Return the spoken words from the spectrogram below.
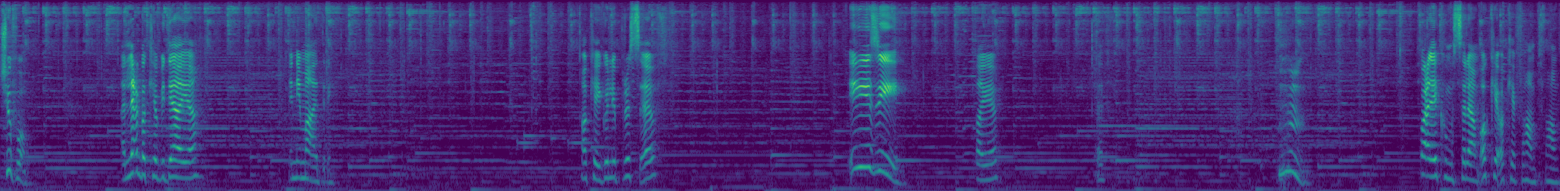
شوفوا اللعبة كبداية إني ما أدري. Okay يقول لي press F ايزي طيب. وعليكم السلام. أوكي أوكي فهمت فهمت.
